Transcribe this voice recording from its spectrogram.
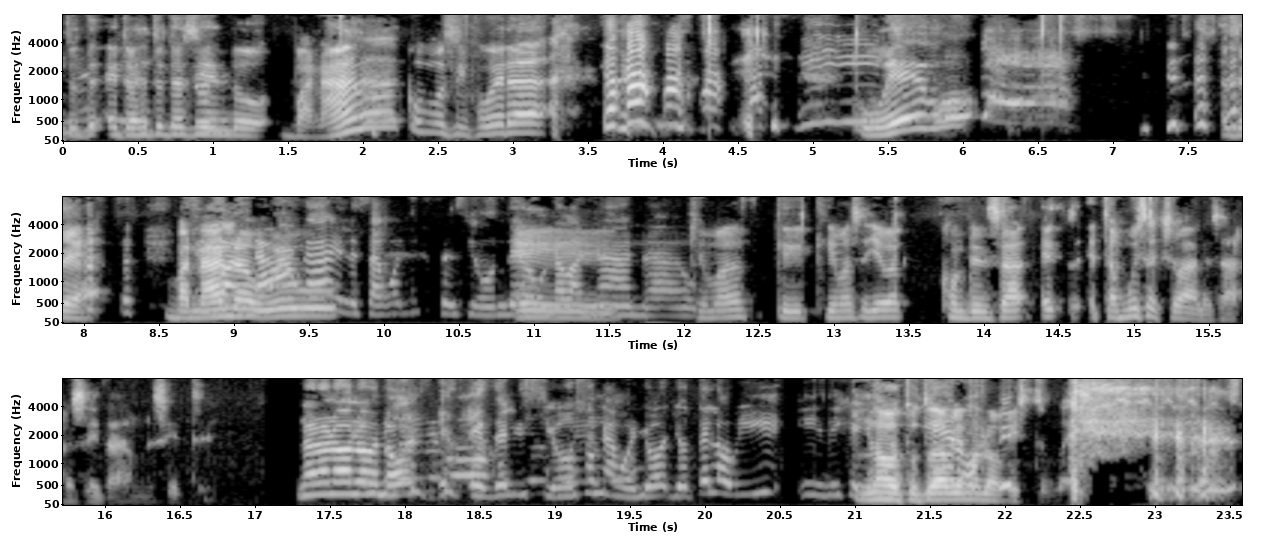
Tú te- entonces tú estás haciendo banana como si fuera huevo. O sea, Sí, banana, huevo. y les hago la expresión de una Eh, banana. ¿Qué más, qué, qué más se lleva? Condensar. Eh, Está muy sexual esa receta, déjame decirte. No, no, no, no, no, es, es- es delicioso, mi amor. Yo, yo te lo vi y dije, yo No, tú todavía quiero. no lo has visto. güey.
